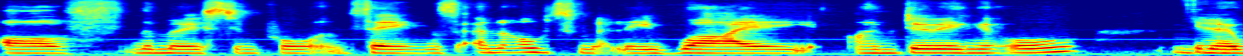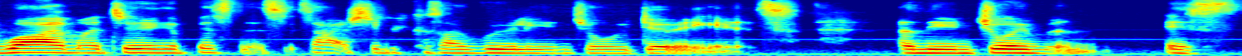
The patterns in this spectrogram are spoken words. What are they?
of the most important things and ultimately why I'm doing it all. You know, why am I doing a business? It's actually because I really enjoy doing it, and the enjoyment is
